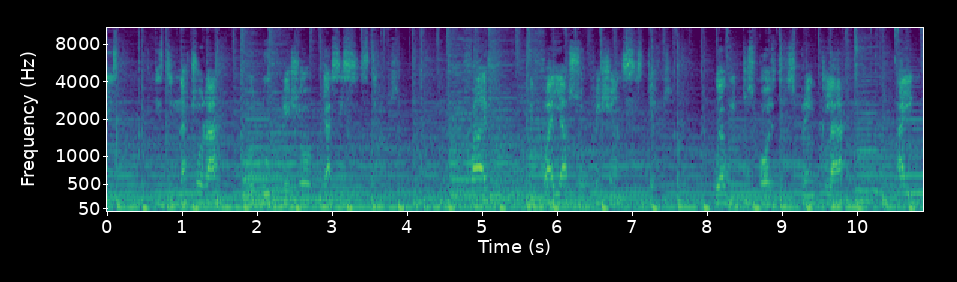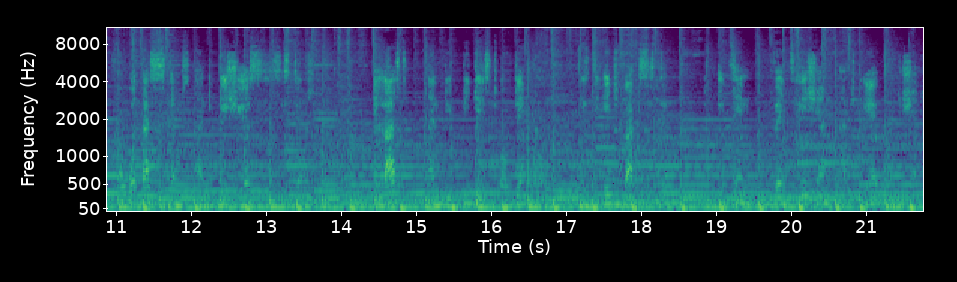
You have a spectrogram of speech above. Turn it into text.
list is the natural or low pressure gases systems. 5 the fire suppression systems, where we discussed the sprinkler, pipe for water systems, and gaseous systems. The last and the biggest of them all is the HVAC system, heating, ventilation, and air conditioning.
